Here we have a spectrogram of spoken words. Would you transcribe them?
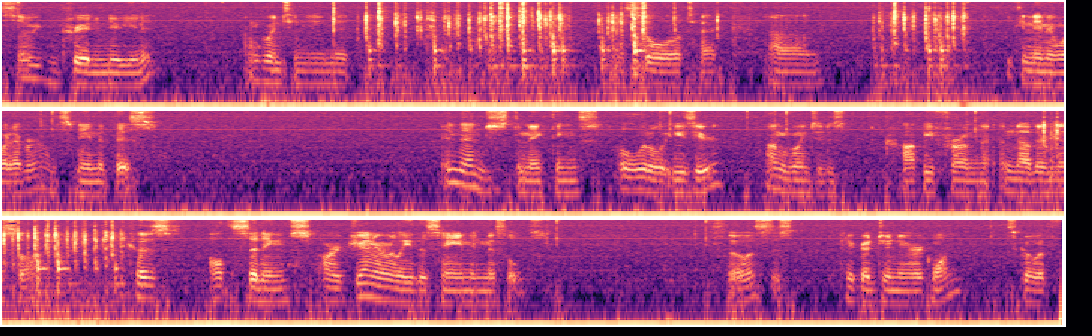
So you can create a new unit. I'm going to name it missile attack. Um, you can name it whatever. I'll just name it this. And then just to make things a little easier, I'm going to just copy from another missile because all the settings are generally the same in missiles. So let's just pick a generic one. Let's go with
